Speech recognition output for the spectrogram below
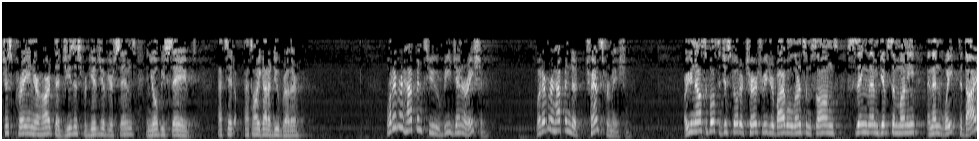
Just pray in your heart that Jesus forgives you of your sins and you'll be saved. That's it. That's all you got to do, brother. Whatever happened to regeneration? Whatever happened to transformation? Are you now supposed to just go to church, read your Bible, learn some songs, sing them, give some money, and then wait to die?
